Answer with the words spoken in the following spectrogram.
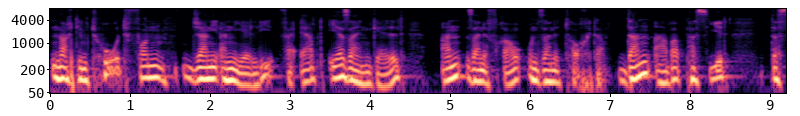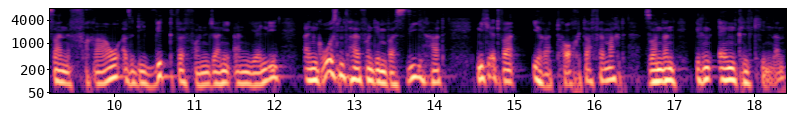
nach dem Tod von Gianni Agnelli vererbt er sein Geld an seine Frau und seine Tochter. Dann aber passiert, dass seine Frau, also die Witwe von Gianni Agnelli, einen großen Teil von dem, was sie hat, nicht etwa ihrer Tochter vermacht, sondern ihren Enkelkindern.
